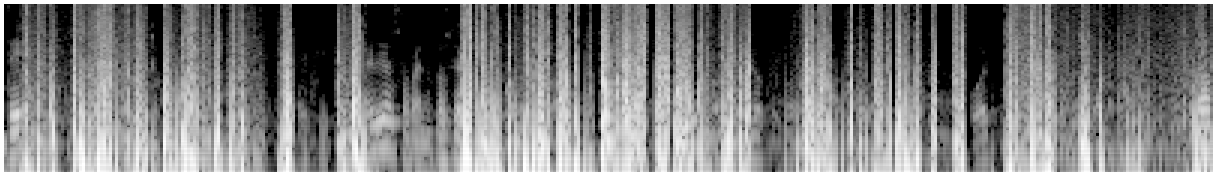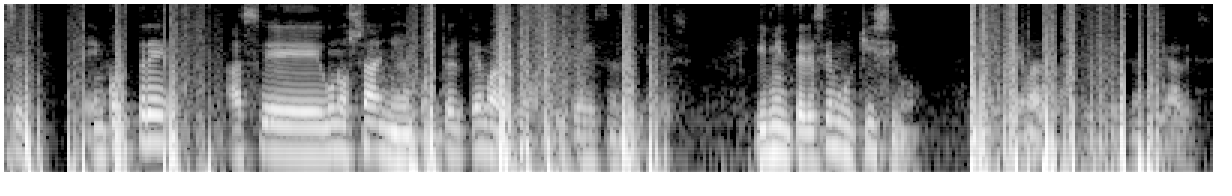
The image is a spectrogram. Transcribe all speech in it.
de el sistema nervioso. Entonces entonces encontré hace unos años encontré el tema de los aceites esenciales. Y me interesé muchísimo el tema de los aceites esenciales.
